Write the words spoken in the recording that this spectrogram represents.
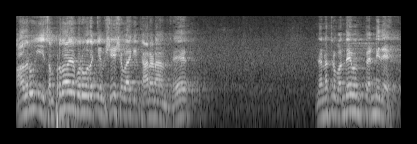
ಆದರೂ ಈ ಸಂಪ್ರದಾಯ ಬರುವುದಕ್ಕೆ ವಿಶೇಷವಾಗಿ ಕಾರಣ ಅಂದರೆ ನನ್ನ ಹತ್ರ ಒಂದೇ ಒಂದು ಪೆನ್ ಇದೆ.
